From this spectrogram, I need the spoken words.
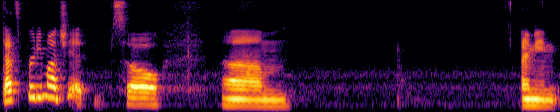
that's pretty much it. So, um, I mean,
